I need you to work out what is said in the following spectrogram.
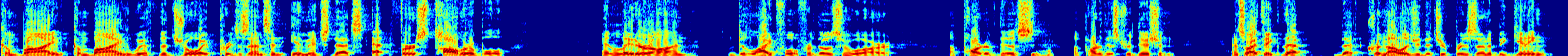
combined combined with the joy presents an image that's at first tolerable and later on delightful for those who are a part of this yeah. a part of this tradition. And so I think that that chronology that you presented, beginning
